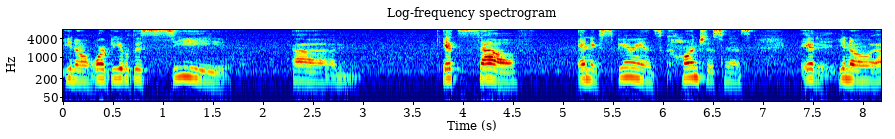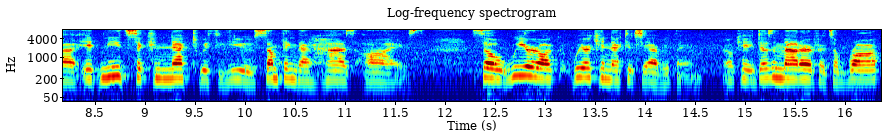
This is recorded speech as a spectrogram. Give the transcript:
you know, or be able to see um, itself and experience consciousness, it you know uh, it needs to connect with you, something that has eyes. So we are we are connected to everything. Okay, it doesn't matter if it's a rock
